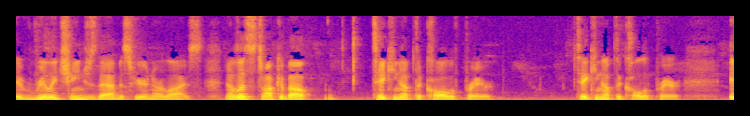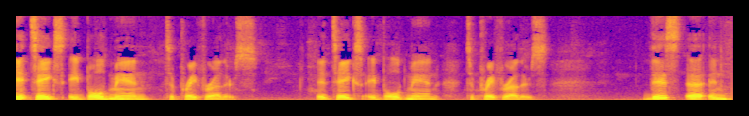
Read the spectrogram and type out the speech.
it really changes the atmosphere in our lives. Now, let's talk about taking up the call of prayer. Taking up the call of prayer. It takes a bold man to pray for others. It takes a bold man to pray for others this uh, in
